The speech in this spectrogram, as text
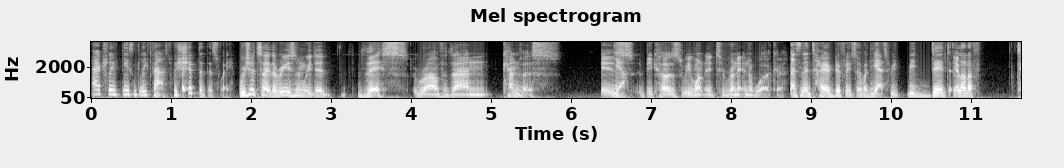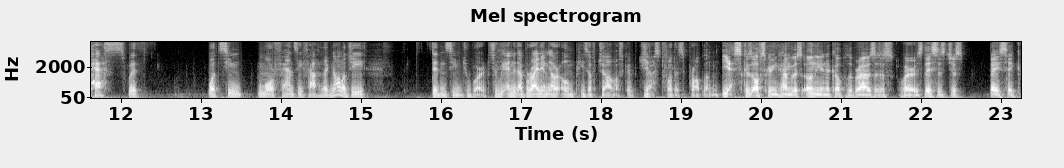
actually decently fast. We shipped it this way. We should say the reason we did this rather than Canvas is Yeah. because we wanted to run it in a worker. That's an entire different story. But yes, we, we did a lot of tests with what seemed more fancy, faster technology. Didn't seem to work. So we ended up writing our own piece of JavaScript just for this problem. Yes, because off-screen Canvas only in a couple of browsers, whereas this is just basic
